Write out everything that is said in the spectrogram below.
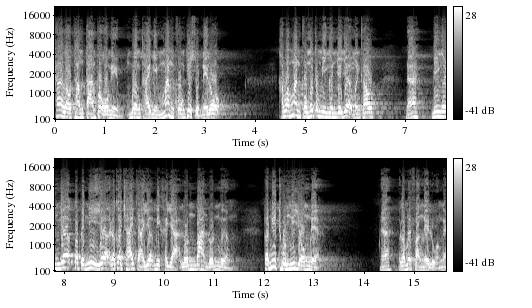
ถ้าเราทำตามพระองค์นี่เมืองไทยนี่มั่นคงที่สุดในโลกคำว่ามั่นคงไม่ต้องมีเงินเยอะๆเหมือนเขานะมีเงินเยอะก็เป็นหนี้เยอะแล้วก็ใช้จ่ายเยอะมีขยะล้นบ้านล้นเมือง ตอนนี้ทุนนิยมเนี่ยนะเราไม่ฟังในหลวงไง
